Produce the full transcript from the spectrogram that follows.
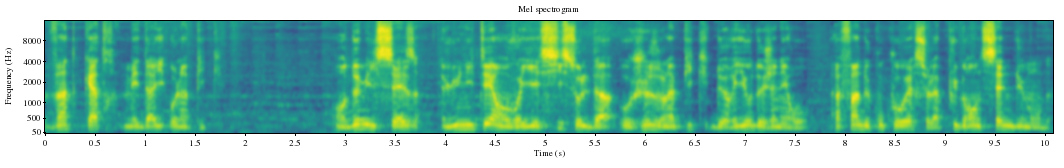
24 médailles olympiques. En 2016, l'unité a envoyé 6 soldats aux Jeux olympiques de Rio de Janeiro afin de concourir sur la plus grande scène du monde,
